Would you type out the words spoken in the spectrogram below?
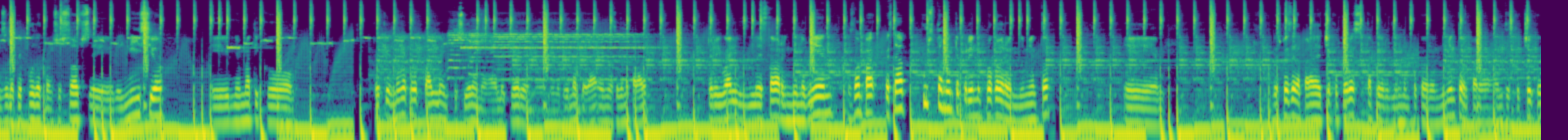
Hizo lo que pudo con sus softs eh, de inicio. Neumático, creo que no me acuerdo cuál le impusieron a Leclerc en, la segunda parada, en la segunda parada. Pero igual le estaba rindiendo bien. Estaba, justamente perdiendo un poco de rendimiento. Eh, Después de la parada de Checo Pérez está perdiendo un poco de rendimiento, el antes que Checo.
